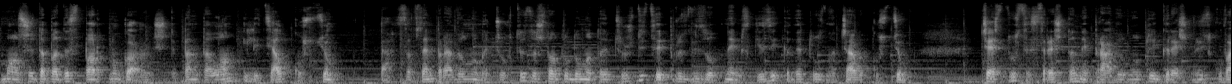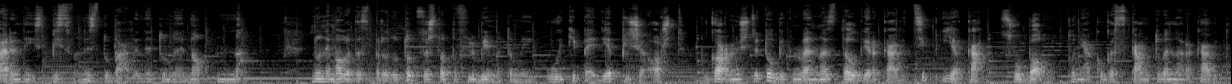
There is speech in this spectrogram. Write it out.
Може да бъде спортно горнище, панталон или цял костюм – да, съвсем правилно ме чухте, защото думата е чуждица и произлиза от немски език, където означава костюм. Често се среща неправилното и грешно изговаряне и изписване с добавянето на едно «н». Но не мога да спра до тук, защото в любимата ми Уикипедия пише още. Горнището обикновено е с дълги ръкави, цип и яка, свободно, понякога с кантове на ръкавите.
